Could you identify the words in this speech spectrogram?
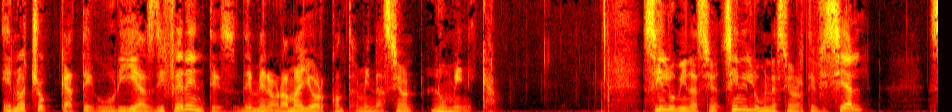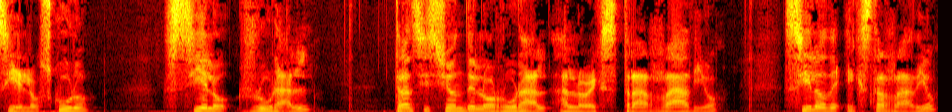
en ocho categorías diferentes de menor a mayor contaminación lumínica. Sin iluminación, sin iluminación artificial, cielo oscuro, cielo rural, transición de lo rural a lo extrarradio, cielo de extrarradio,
